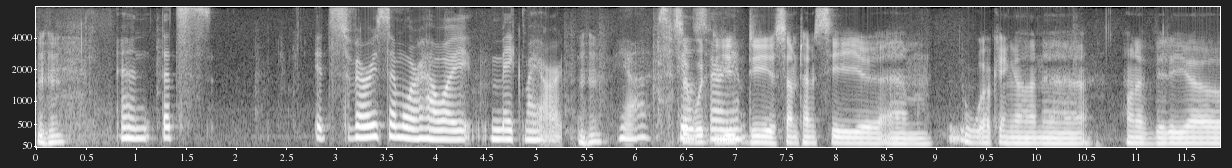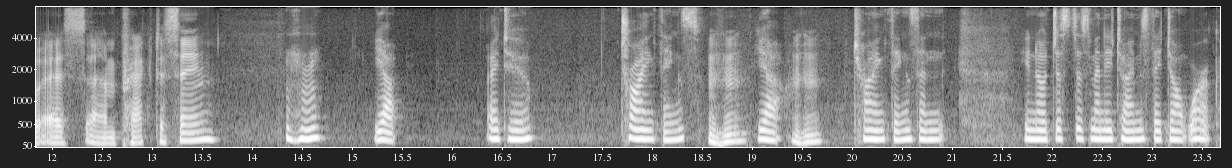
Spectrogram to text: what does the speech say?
Mm-hmm. And that's it's very similar how I make my art. Mm-hmm. Yeah. It feels So would you, do you sometimes see you um, working on a on a video as um, practicing? hmm Yeah. I do. Trying things. Mm-hmm. Yeah. Mm-hmm. Trying things and you know, just as many times they don't work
